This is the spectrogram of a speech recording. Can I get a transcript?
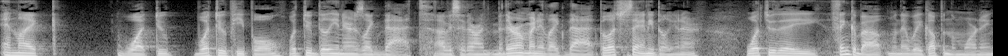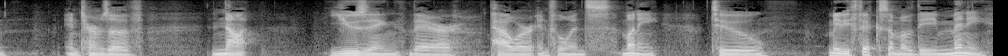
And like, what do what do people, what do billionaires like that? Obviously, there aren't there aren't many like that, but let's just say any billionaire. What do they think about when they wake up in the morning, in terms of not using their power, influence, money to maybe fix some of the many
